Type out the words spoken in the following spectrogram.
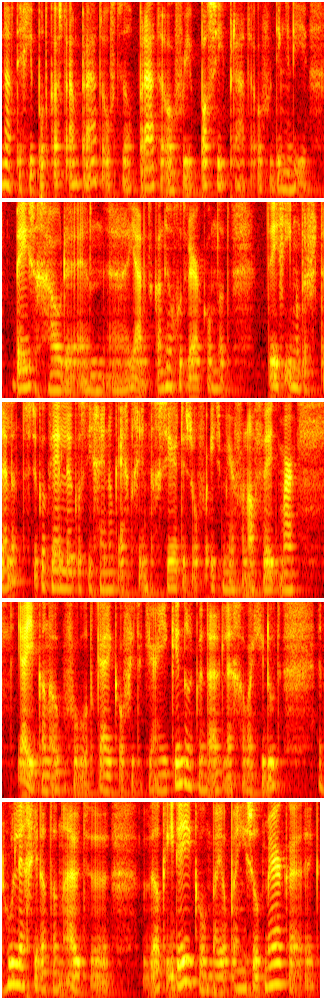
nou, tegen je podcast aanpraten. Oftewel praten over je passie. Praten over dingen die je bezighouden. En ja, dat kan heel goed werken om dat tegen iemand te vertellen. Het is natuurlijk ook heel leuk als diegene ook echt geïnteresseerd is of er iets meer van af weet. Maar ja, je kan ook bijvoorbeeld kijken of je het een keer aan je kinderen kunt uitleggen wat je doet. En hoe leg je dat dan uit? Uh, welke ideeën komen bij je op? En je zult merken, ik,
